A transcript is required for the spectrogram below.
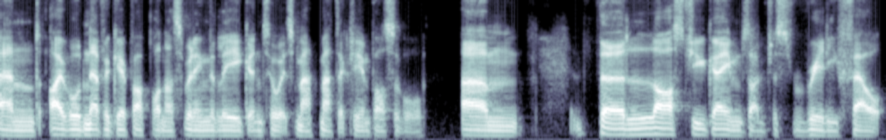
and I will never give up on us winning the league until it's mathematically impossible. Um, the last few games, I've just really felt,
